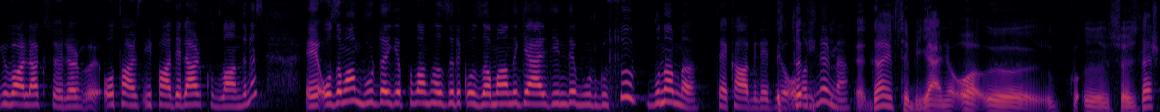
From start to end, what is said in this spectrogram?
yuvarlak söylüyorum. O tarz ifadeler kullandınız. E, o zaman burada yapılan hazırlık o zamanı geldiğinde vurgusu buna mı tekabül ediyor? E, tabii Olabilir ki. mi? E, gayet tabii. Yani o e, e, sözler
